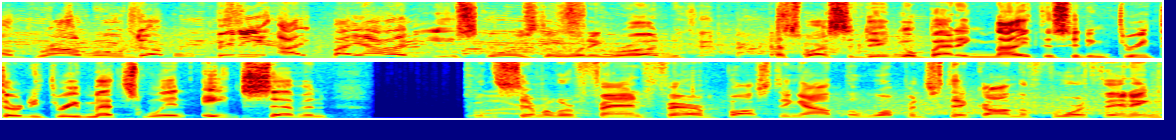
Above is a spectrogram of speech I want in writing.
A ground rule double. Benny Agbayani scores the winning run. That's why Cedeno batting ninth is hitting 333. Mets win 8-7. With a similar fanfare, busting out the whooping stick on the fourth inning.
